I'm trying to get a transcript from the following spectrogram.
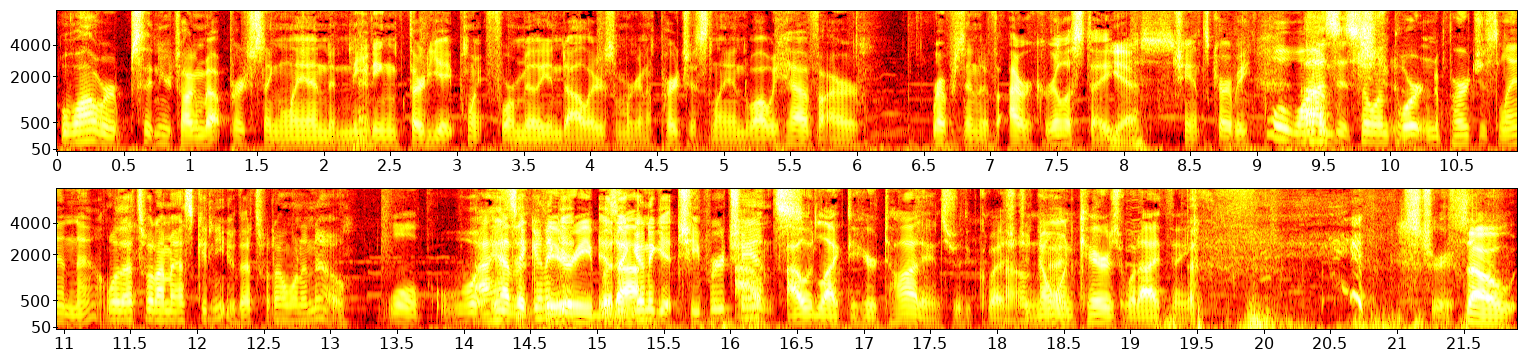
while we're sitting here talking about purchasing land and needing thirty-eight point four million dollars, and we're going to purchase land, while we have our representative Iric Real Estate, Yes. Chance Kirby. Well, why um, is it so important to purchase land now? Well, that's what I'm asking you. That's what I want to know. Well, What, I is have it a gonna theory, get, but Is it going to get cheaper, Chance? I, would like to hear Todd answer the question. No one cares what I think. It's true. So,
